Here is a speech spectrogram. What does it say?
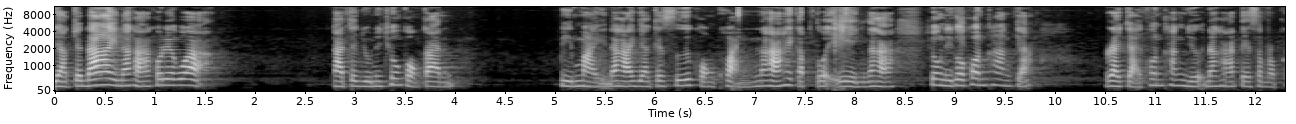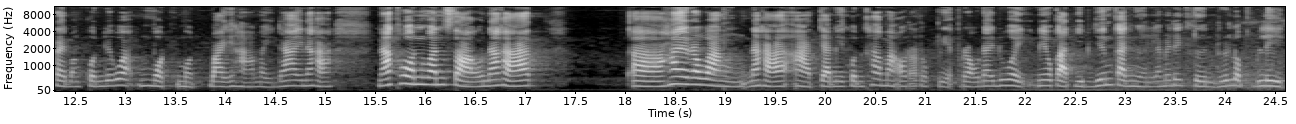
อยากจะได้นะคะเขาเรียกว่า อาจจะอยู่ในช่วงของการปีใหม่นะคะ อยากจะซื้อของขวัญนะคะ ให้กับตัวเองนะคะ ช่วงนี้ก็ค่อนข้างจะรายจ่ายค่อนข้างเยอะนะคะ แต่สำหรับใครบางคนเรียกว่าหมดหมดใบหาใหม่ได้นะคะนะคนวันเสาร์นะคะ ให้ระวังนะคะอาจจะมีคนเข้ามาเอารัดเอาเปรียบเราได้ด้วย มีโอกาสหยิบยืมการเงินและไม่ได้คืน หรือหลบหลีก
